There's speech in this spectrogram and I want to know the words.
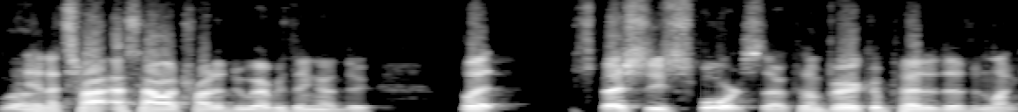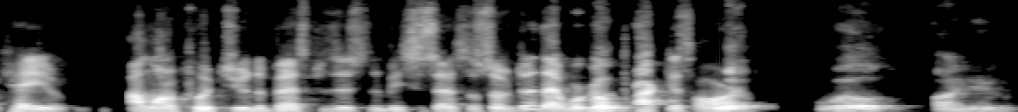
Right. and that's how that's how I try to do everything I do. But especially sports, though, because I'm very competitive and like, hey, I want to put you in the best position to be successful. So to do that, we're going to practice hard. Will, Will, are you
